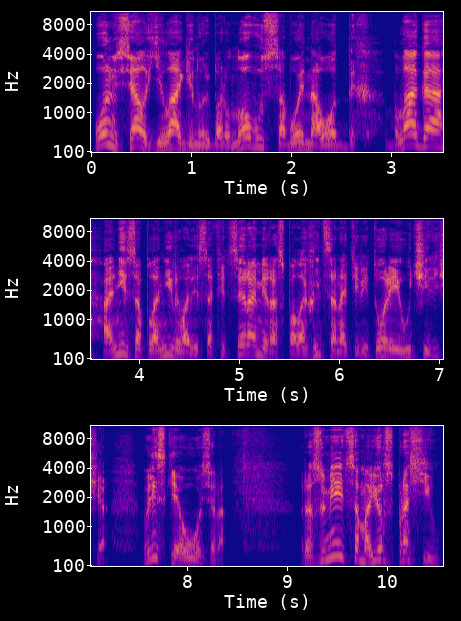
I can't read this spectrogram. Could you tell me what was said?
Он взял Елагину и Барунову с собой на отдых. Благо, они запланировали с офицерами расположиться на территории училища, в Лиске озера. Разумеется, майор спросил,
